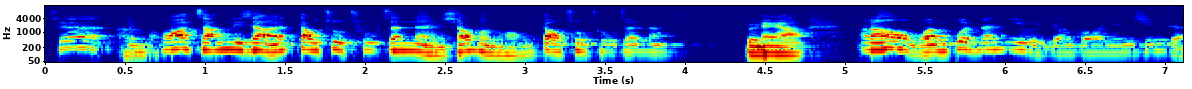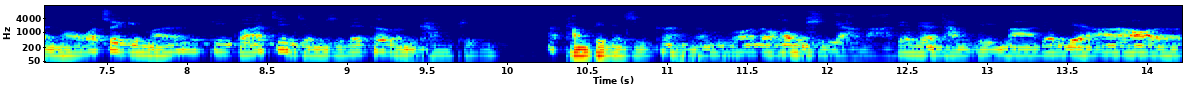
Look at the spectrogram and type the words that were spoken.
现在很夸张，你知道，到处出征呢，小粉红到处出征呢。系啊，啊然后原本咱以为中国的年轻人哦，我最近嘛奇怪，之前毋是咧讨论躺平，啊躺平的是个人，我都放弃啊嘛，对不对？躺平嘛，对不对？啊然后呢，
